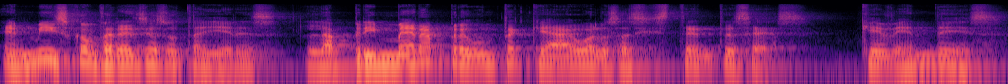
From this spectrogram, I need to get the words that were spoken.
En mis conferencias o talleres, la primera pregunta que hago a los asistentes es, ¿qué vendes?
